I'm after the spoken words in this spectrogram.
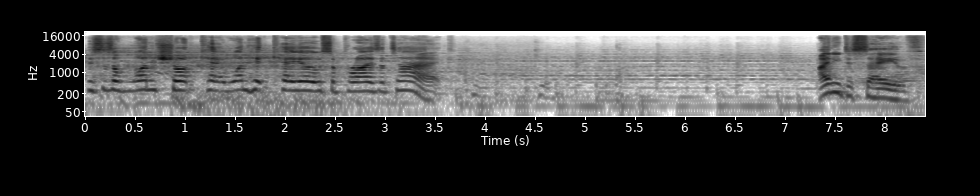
This is a one-shot, one-hit KO surprise attack! I need to save.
